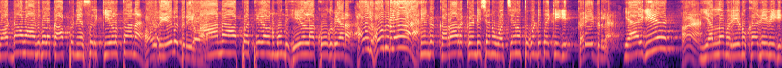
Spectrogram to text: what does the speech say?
ದೊಡ್ಡ ದೊಡ್ಡವ ಆದ ಬಳಕ ಅಪ್ಪನ ಹೆಸರು ಕೇಳ್ತಾನ. ಹೌದು ಏನತ್ರಿ ನಾನ ಅಪ್ಪ ಅಂತ ಹೇಳಿ ಅವನ ಮುಂದೆ ಹೇಳಕ್ ಹೋಗಬೇಡ. ಹೌದು ಹೌದ್ರಲ್ಲ? ಹಿಂಗ ಕರಾರ ಕಂಡೀಷನ್ ವಚನ ತಗೊಂಡಿದ್ದಕ್ಕಿಗೆ. ಕರೆ ಇದ್ರಲ್ಲ ಯಾರಿಗೆ. ಎಲ್ಲಮ್ಮ ರೇಣುಕಾದೇವಿಗೆ.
